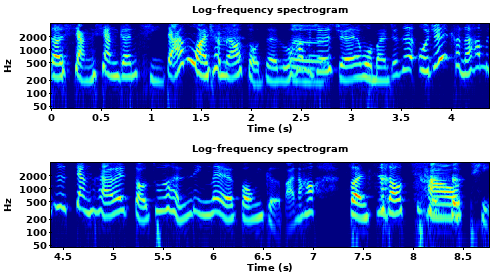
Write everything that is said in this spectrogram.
的想象跟期待。他们完全没有走这路，他们就是觉得我们就是，我觉得可能他们就是这样才会走出很另类的风格吧。然后粉丝都超 铁。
